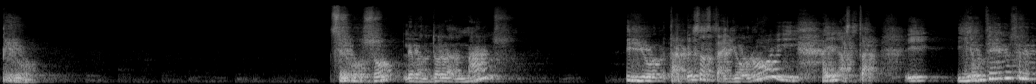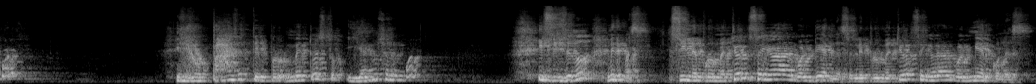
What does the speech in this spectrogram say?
Pero se levantó las manos y yo, tal vez hasta lloró y ahí hasta y, y a usted no se recuerda. Y dijo, Padre, te prometo esto, y ya no se recuerda. Y si no, mire pues, si le prometió el Señor algo el viernes, le prometió el Señor algo el miércoles,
